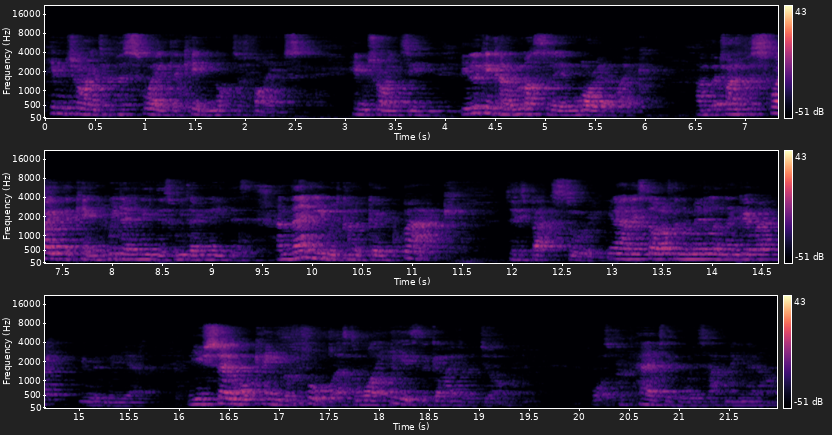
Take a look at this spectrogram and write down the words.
him trying to persuade the king not to fight, him trying to, he's looking kind of muscly and warrior like, um, but trying to persuade the king, we don't need this, we don't need this. And then you would kind of go back to his backstory. You know how they start off in the middle and then go back? You're with me, yeah. And you show what came before as to why he is the guy for the job what's prepared him for what is happening now.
